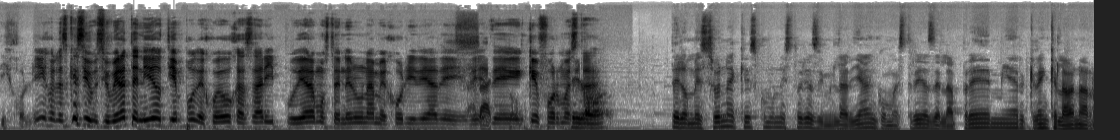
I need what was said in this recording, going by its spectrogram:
híjole. Híjole, es que si, si hubiera tenido tiempo de juego Hazard y pudiéramos tener una mejor idea de, de en qué forma está. Pero, me suena que es como una historia similar. Ya como estrellas de la Premier, creen que la van a No,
